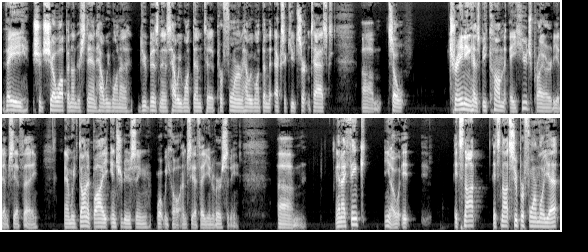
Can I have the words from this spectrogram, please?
they should show up and understand how we want to do business, how we want them to perform, how we want them to execute certain tasks. Um, so training has become a huge priority at MCFA. And we've done it by introducing what we call MCFA University. Um, and I think, you know, it, it's not, it's not super formal yet.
